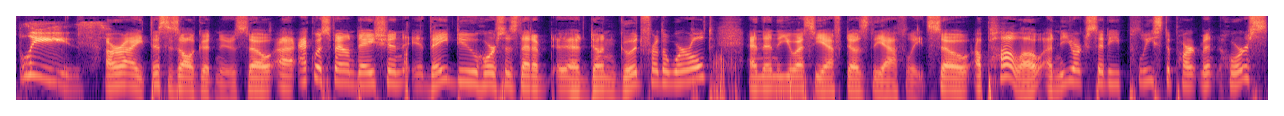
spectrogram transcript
Please. all right, this is all good news. So, uh, Equus Foundation, they do horses that have uh, done good for the world, and then the USEF does the athletes. So, Apollo, a New York City Police Department horse,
